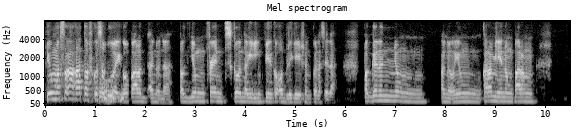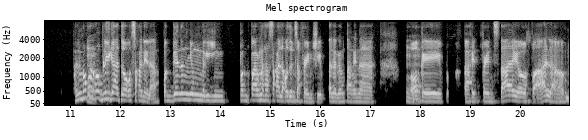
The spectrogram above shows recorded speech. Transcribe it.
yung mas naka-cut off ko sa buhay ko parang ano na, pag yung friends ko nagiging feel ko obligation ko na sila. Pag ganun yung ano, yung karamihan ng parang alam mo parang obligado ako sa kanila. Pag ganun yung nagiging pag parang nasasakal ako dun sa friendship, talagang tangin na Mhm. okay, kahit friends tayo, paalam.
